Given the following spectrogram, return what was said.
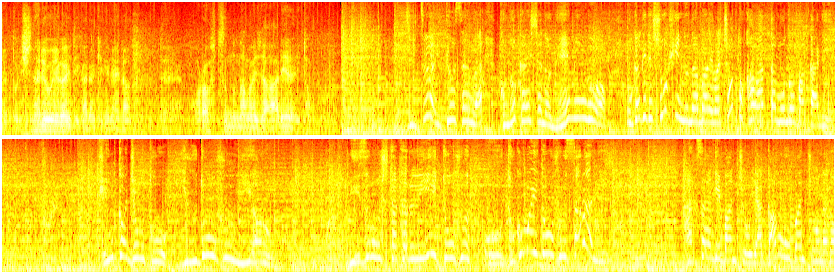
やっぱりシナリオを描いていかなきゃいけないなと思って。これは普通の名前じゃありえないと。実は伊藤さんはこの会社のネーミングをおかげで商品の名前はちょっと変わったものばかり。金貨上等湯豆腐やろう水も滴るいい豆腐男前豆腐さらに。厚揚げ番長や元毛番長など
